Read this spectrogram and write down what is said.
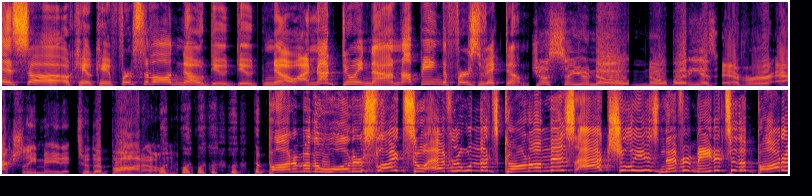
goodness. Uh, okay, okay. First of all, no, dude, dude, no, I'm not doing that. I'm not being the first victim. Just so you know, nobody has ever actually made it to the bottom. The bottom of the water slide? So everyone that's gone on this actually has never made it to the bottom?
